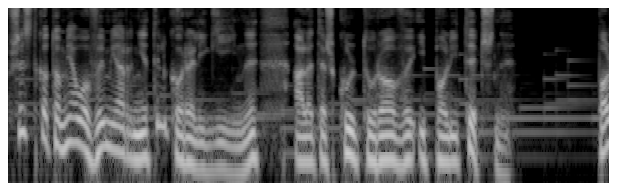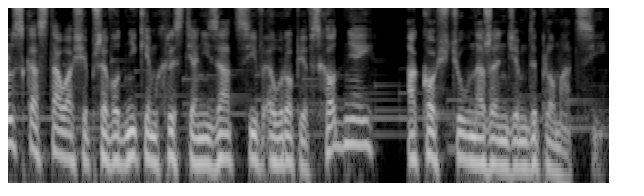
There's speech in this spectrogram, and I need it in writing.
wszystko to miało wymiar nie tylko religijny, ale też kulturowy i polityczny. Polska stała się przewodnikiem chrystianizacji w Europie Wschodniej, a Kościół narzędziem dyplomacji.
